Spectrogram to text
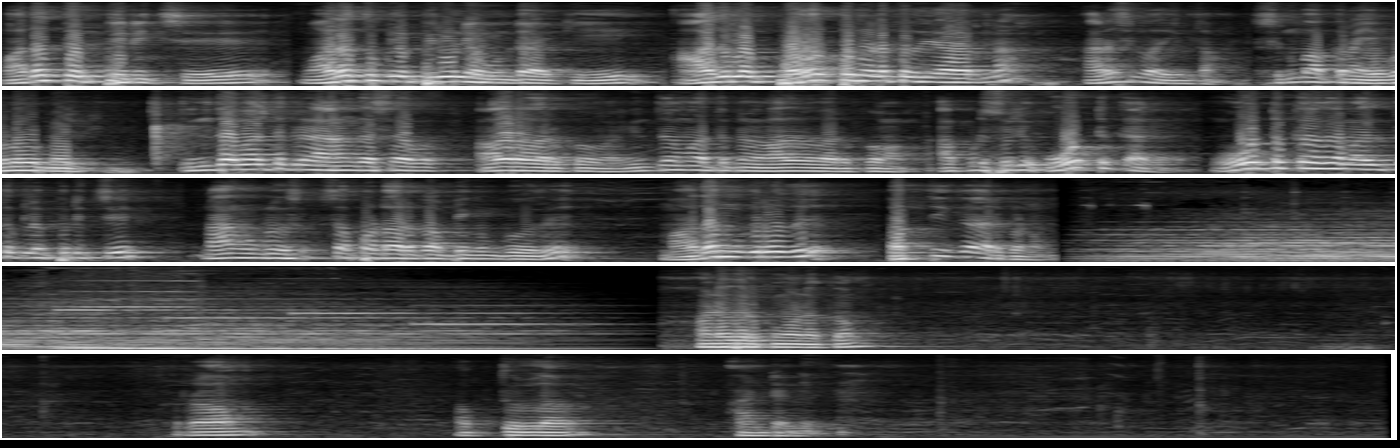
மதத்தை பிரித்து மதத்துக்குள்ள பிரிவினை உண்டாக்கி அதில் பொழப்பு நடத்துறது யாருன்னா அரசியல்வாதிகள் தான் சினிமாக்காரன் எவ்வளோ மேல். இந்த மதத்துக்கு நாங்கள் ச ஆதரவாக இருக்கோம் இந்த மதத்துக்கு நாங்கள் ஆதரவாக இருக்கோம் அப்படி சொல்லி ஓட்டுக்காக ஓட்டுக்காக மதத்துக்குள்ளே பிரித்து நாங்கள் உங்களுக்கு சப்போர்ட்டாக இருக்கோம் அப்படிங்கும்போது மதம்ங்கிறது பக்திக்காக இருக்கணும். அனைவருக்கும் வணக்கம். ராம் அப்துல்லா ஆண்டனி.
